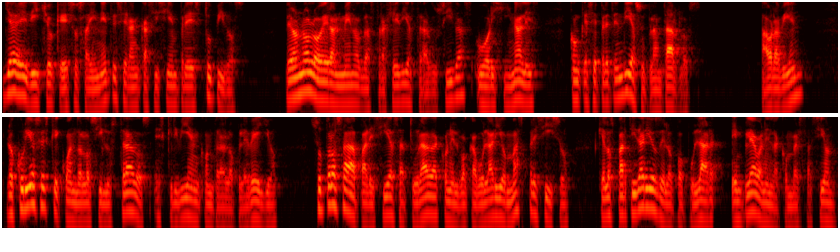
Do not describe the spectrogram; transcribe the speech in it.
Ya he dicho que esos sainetes eran casi siempre estúpidos, pero no lo eran menos las tragedias traducidas u originales con que se pretendía suplantarlos. Ahora bien, lo curioso es que cuando los ilustrados escribían contra lo plebeyo, su prosa aparecía saturada con el vocabulario más preciso que los partidarios de lo popular empleaban en la conversación,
